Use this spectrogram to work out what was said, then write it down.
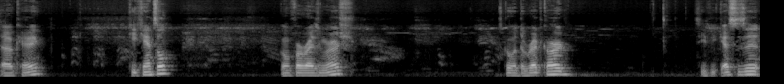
okay. Key cancel. Going for a Rising Rush. Let's go with the red card. See if he guesses it.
